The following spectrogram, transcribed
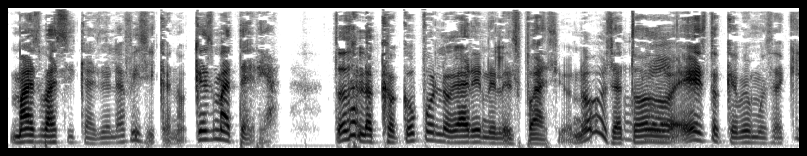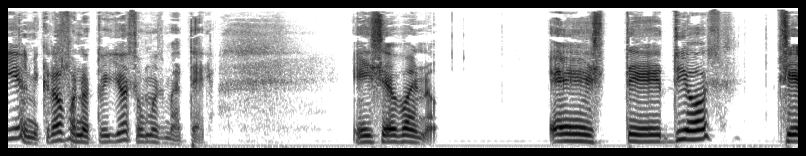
más básicas de la física, ¿no? ¿Qué es materia? Todo lo que ocupa un lugar en el espacio, ¿no? O sea, todo esto que vemos aquí, el micrófono, tú y yo somos materia. Y dice, bueno, este Dios, si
